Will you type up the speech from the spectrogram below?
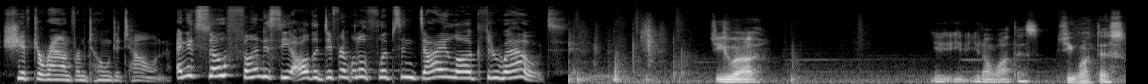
shift around from tone to tone. And it's so fun to see all the different little flips in dialogue throughout. Do you, uh. You, you, you don't want this? Do you want this?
